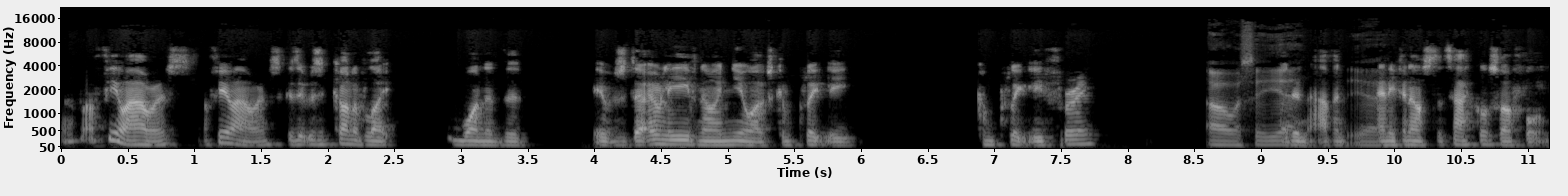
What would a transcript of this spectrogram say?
a, few hours, a few hours because it was kind of like one of the, it was the only evening I knew I was completely, completely free. Oh, I see. Yeah. I didn't have an- yeah. anything else to tackle, so I thought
